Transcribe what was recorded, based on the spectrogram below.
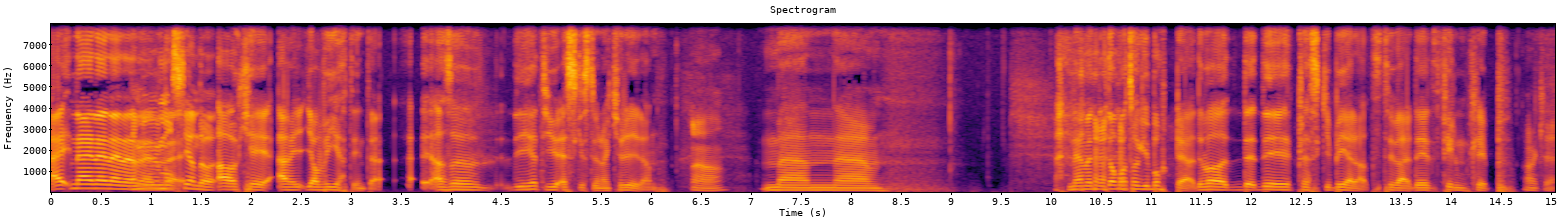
Nej nej nej nej nej, Nej, men vi måste ju ändå, Ah, Okej, men jag vet inte. Alltså, det heter ju Eskilstuna-Kuriren. ja. Men... nej men de har tagit bort det, det, var, det, det är preskriberat tyvärr, det är ett filmklipp. okej.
